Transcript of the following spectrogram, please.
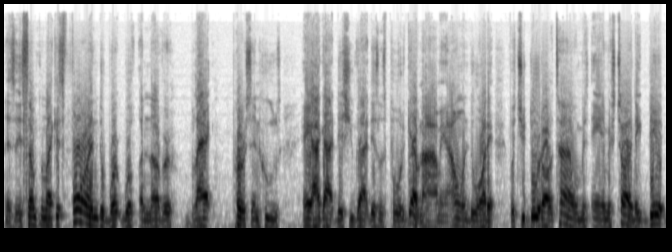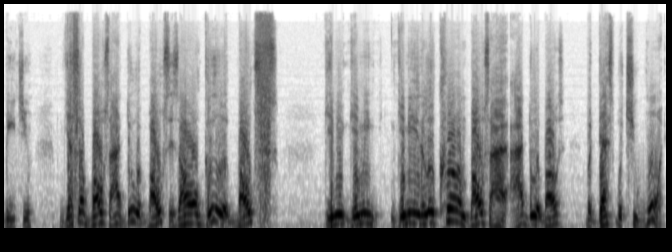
It's, it's something like it's foreign to work with another black person who's hey, I got this, you got this, let's pull together. Nah, I mean, I don't want to do all that, but you do it all the time with Miss Ann, Miss Charlie. They did beat you Yes, sir, boss. I do it, boss. It's all good, boss. Give me, give me, give me the little crumb, boss. I, I do it, boss. But that's what you want.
